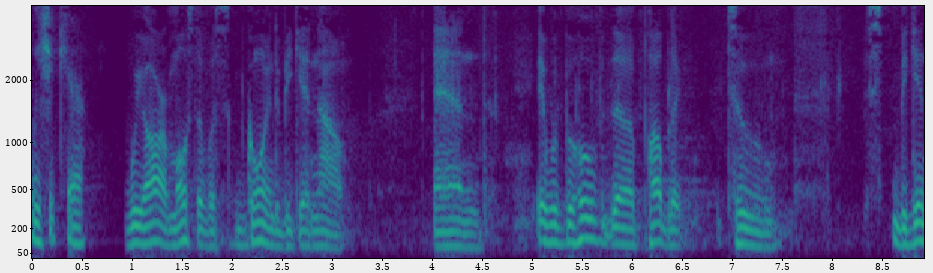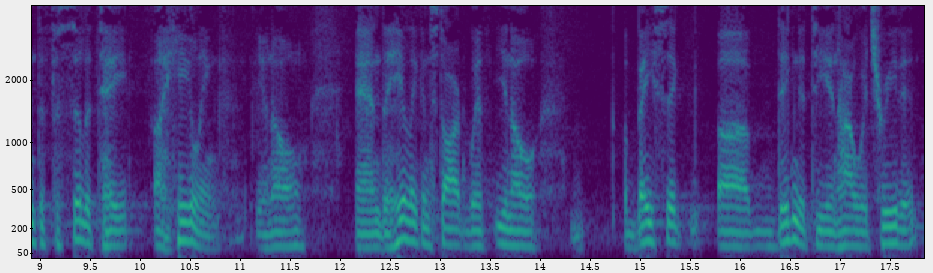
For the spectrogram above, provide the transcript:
we should care? We are, most of us, going to be getting out. And it would behoove the public to begin to facilitate a healing, you know, and the healing can start with, you know, a basic uh, dignity in how we're treated.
